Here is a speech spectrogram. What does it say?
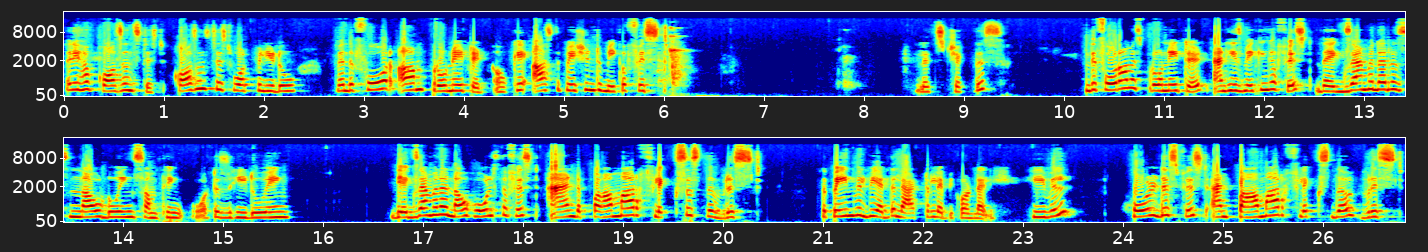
then you have Cozen's test Cozen's test what will you do when the forearm pronated, okay, ask the patient to make a fist. Let's check this. The forearm is pronated and he's making a fist. The examiner is now doing something. What is he doing? The examiner now holds the fist and the palmar flexes the wrist. The pain will be at the lateral epicondyle. He will hold this fist and palmar flex the wrist.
